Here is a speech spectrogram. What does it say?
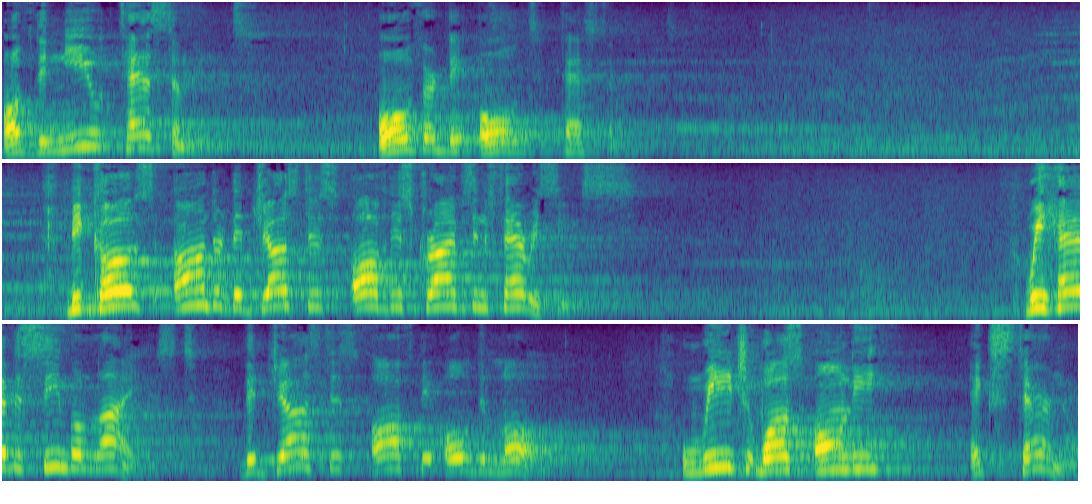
of the New Testament over the Old Testament. Because under the justice of the scribes and Pharisees, we have symbolized the justice of the old law, which was only external.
